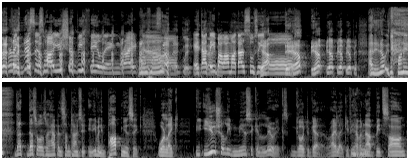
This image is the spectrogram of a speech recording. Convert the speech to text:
We're like, this is how you should be feeling right uh-huh. now. Exactly, Esta exactly. tipa va a matar sus Yeah, hijos. Yep, yep, yep, yep, yep. And you know, it's funny that that's what also happens sometimes, in, even in pop music, where like usually music and lyrics go together, right? Like if you have an mm-hmm. upbeat song,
